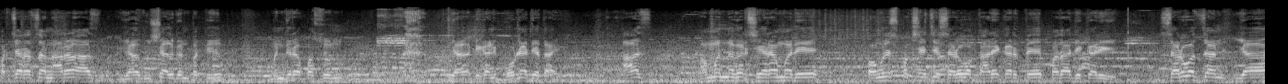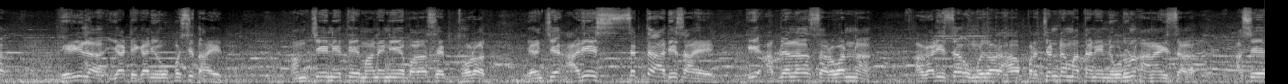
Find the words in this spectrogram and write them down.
प्रचाराचा नारळ आज या विशाल गणपती मंदिरापासून या ठिकाणी फोडण्यात येत आहे. आज अहमदनगर शहरामध्ये काँग्रेस पक्षाचे सर्व कार्यकर्ते पदाधिकारी सर्वच जण या फेरीला या ठिकाणी उपस्थित आहेत. आमचे नेते माननीय बाळासाहेब थोरात यांचे आदेश सक्त आदेश आहे की आपल्याला सर्वांना आघाडीचा उमेदवार हा प्रचंड मताने निवडून आणायचा असे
